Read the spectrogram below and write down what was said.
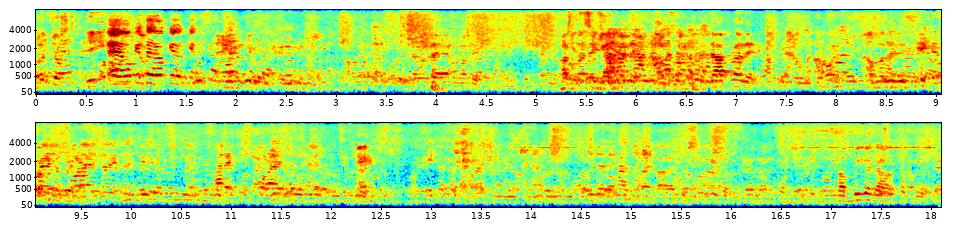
হয়েছে হ্যাঁ ওকে স্যার ওকে ওকে আপনাদের আমাদের সব দিকে দাও সব দিকে।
